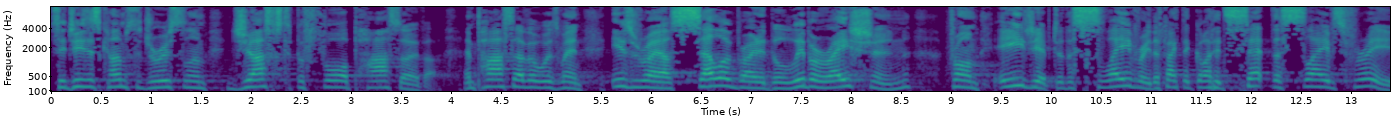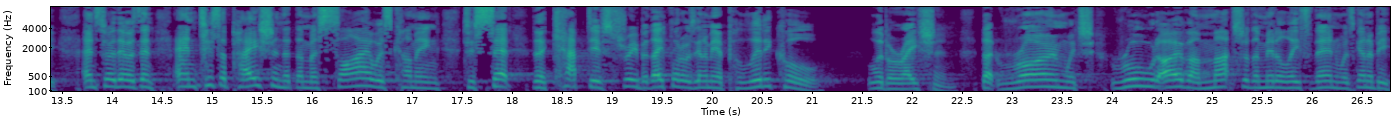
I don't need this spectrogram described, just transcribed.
See, Jesus comes to Jerusalem just before Passover. And Passover was when Israel celebrated the liberation from Egypt, the slavery, the fact that God had set the slaves free. And so there was an anticipation that the Messiah was coming to set the captives free, but they thought it was going to be a political liberation. That Rome, which ruled over much of the Middle East then, was going to be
